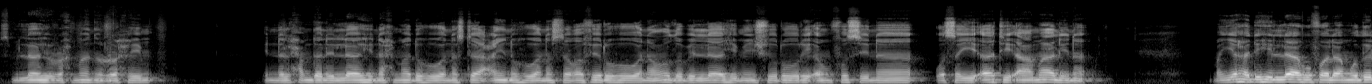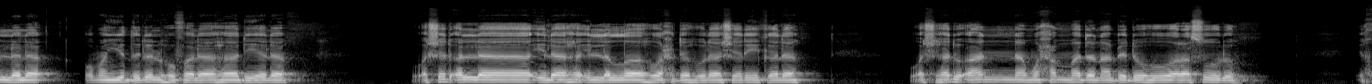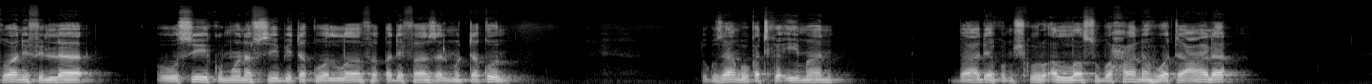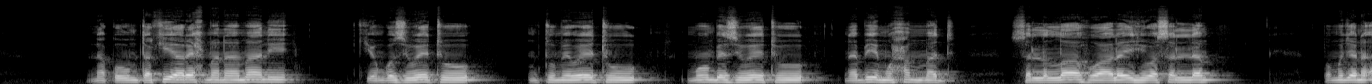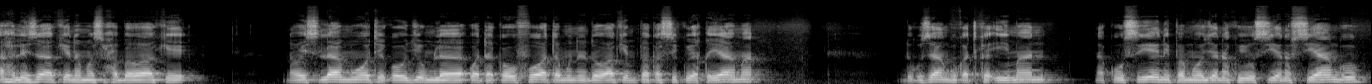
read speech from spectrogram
بسم الله الرحمن الرحيم. إن الحمد لله نحمده ونستعينه ونستغفره ونعوذ بالله من شرور أنفسنا وسيئات أعمالنا. من يهده الله فلا مضل له ومن يضلله فلا هادي له. وأشهد أن لا إله إلا الله وحده لا شريك له. وأشهد أن محمدا عبده ورسوله. إخواني في الله usikum wa nafsi bitaqwa Allah faqad faza almuttaqun ndugu zangu katika iman baada ya kumshukuru Allah subhanahu wa ta'ala na kumtakia rehma na amani kiongozi wetu mtume wetu mwombezi wetu nabii Muhammad sallallahu alayhi wasallam pamoja na ahli zake na masahaba wake na waislamu wote kwa ujumla watakaofuata mwenendo wake mpaka siku ya kiyama ndugu zangu katika iman na kuhusieni pamoja na kuihusia nafsi yangu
